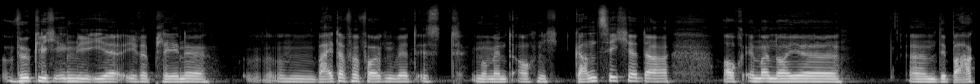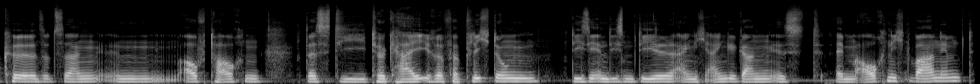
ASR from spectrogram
wirklich irgendwie ihr, ihre Pläne weiterverfolgen wird, ist im Moment auch nicht ganz sicher, da auch immer neue ähm, Debakel sozusagen in, auftauchen, dass die Türkei ihre Verpflichtungen, die sie in diesem Deal eigentlich eingegangen ist, eben auch nicht wahrnimmt.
